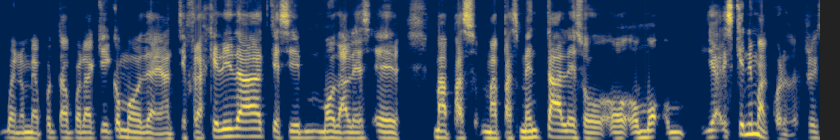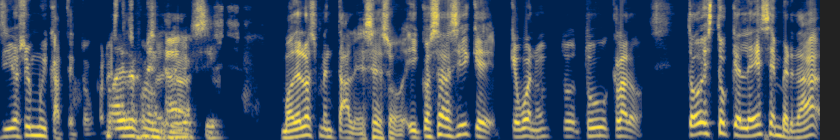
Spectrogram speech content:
bueno, me he apuntado por aquí como de antifragilidad, que si modales, eh, mapas, mapas mentales o, o- o mo- o- ya, es que ni me acuerdo, pero yo soy muy cateto con Modelos cosas. ya. mentales, sí. Modelos mentales, eso, y cosas así que, que bueno, tú, tú, claro, todo esto que lees, en verdad,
